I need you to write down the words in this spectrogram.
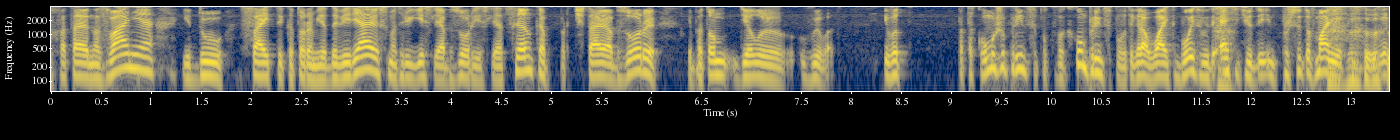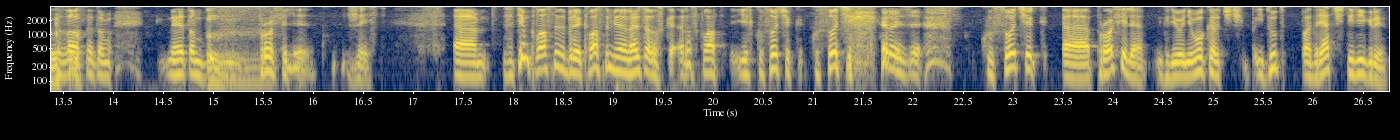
хватаю название, иду сайты, которым я доверяю, смотрю, есть ли обзор, есть ли оценка, читаю обзоры и потом делаю вывод. И вот по такому же принципу. По какому принципу вот игра White Boys with Attitude in Pursuit of Money оказалась на этом, на этом профиле? Жесть. Эм, затем классный, например, классный мне нравится расклад. Есть кусочек, кусочек, короче, кусочек э, профиля, где у него, короче, идут подряд четыре игры.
